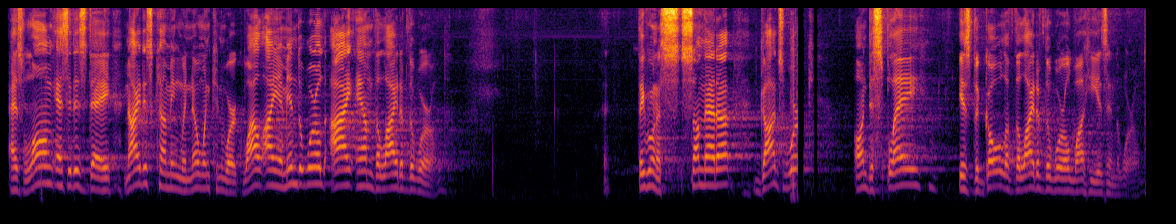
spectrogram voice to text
as long as it is day. Night is coming when no one can work. While I am in the world, I am the light of the world. They want to sum that up. God's work on display is the goal of the light of the world while he is in the world.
